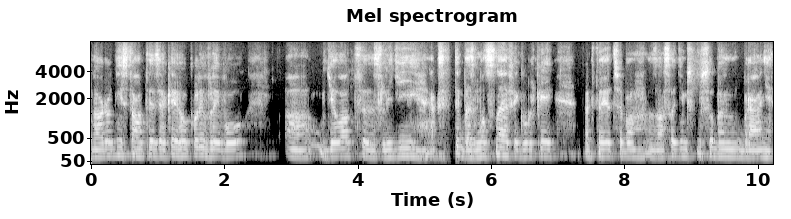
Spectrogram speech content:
národní státy z jakéhokoliv vlivu a udělat z lidí jaksi bezmocné figurky, tak to je třeba zásadním způsobem bránit.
